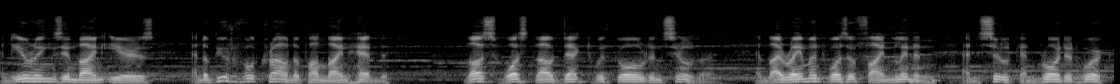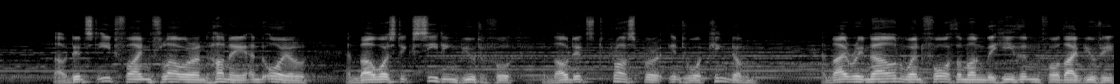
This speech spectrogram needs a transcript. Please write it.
and earrings in thine ears, and a beautiful crown upon thine head. Thus wast thou decked with gold and silver, and thy raiment was of fine linen, and silk and broidered work. Thou didst eat fine flour and honey and oil, and thou wast exceeding beautiful, and thou didst prosper into a kingdom. And thy renown went forth among the heathen for thy beauty,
